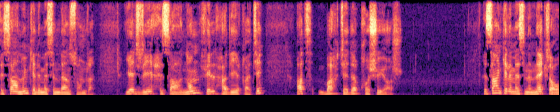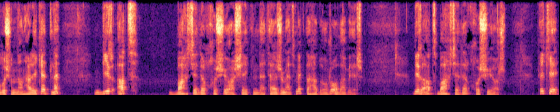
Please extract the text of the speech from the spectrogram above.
hisanun kelimesinden sonra. Yecri hisanun fil hadikati at bahçede koşuyor. Hisan kelimesinin nekra oluşundan hareketle bir at bahçede koşuyor şeklinde tercüme etmek daha doğru olabilir. Bir at bahçede koşuyor. Peki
